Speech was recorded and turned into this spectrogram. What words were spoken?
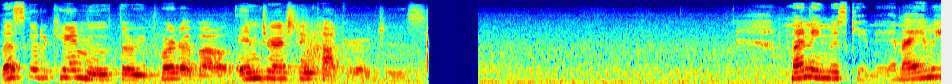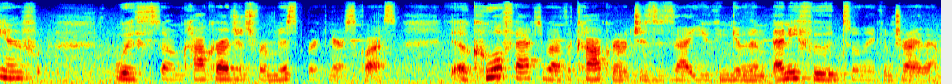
Let's go to Camu with a report about interesting cockroaches. My name is Kimmy, and I am here with some cockroaches from Miss Brickner's class. A cool fact about the cockroaches is that you can give them any food so they can try them.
